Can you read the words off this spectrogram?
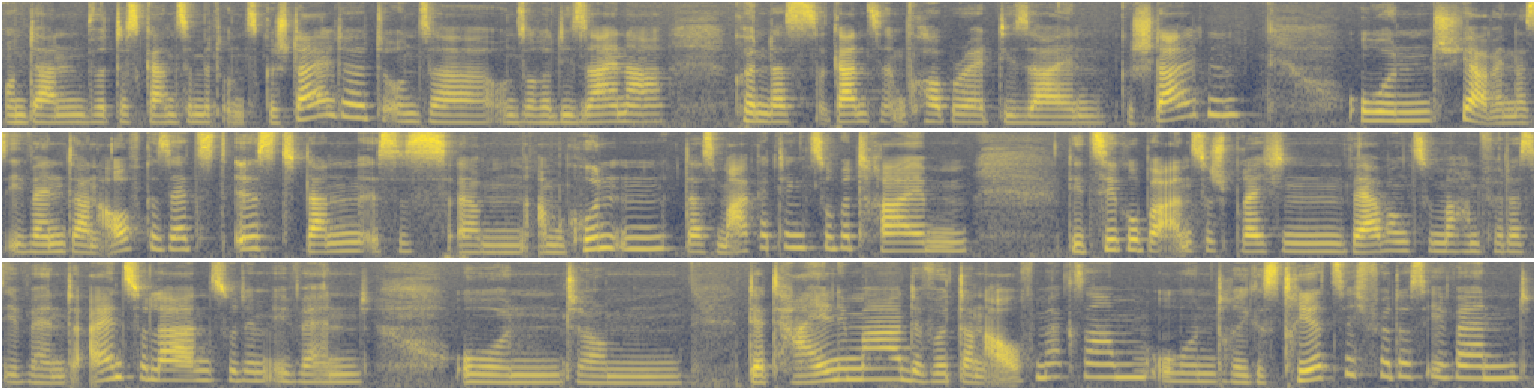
Und dann wird das Ganze mit uns gestaltet. Unser, unsere Designer können das Ganze im Corporate Design gestalten. Und ja, wenn das Event dann aufgesetzt ist, dann ist es ähm, am Kunden, das Marketing zu betreiben, die Zielgruppe anzusprechen, Werbung zu machen für das Event, einzuladen zu dem Event. Und ähm, der Teilnehmer, der wird dann aufmerksam und registriert sich für das Event,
